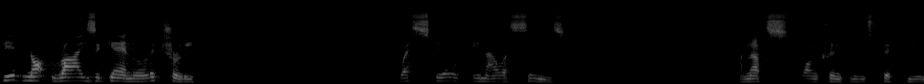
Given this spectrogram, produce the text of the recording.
did not rise again literally, we're still in our sins. And that's 1 Corinthians 15,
